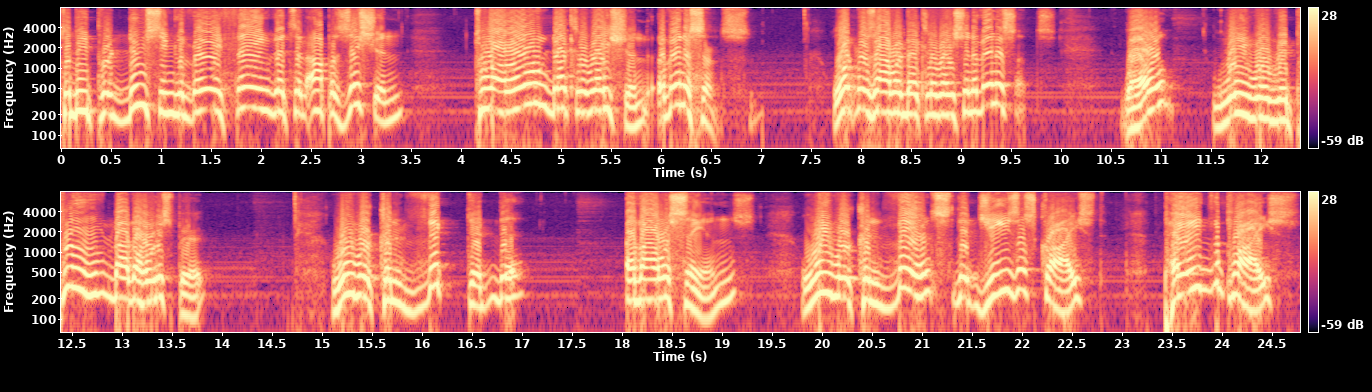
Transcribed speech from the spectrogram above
to be producing the very thing that's in opposition to our own declaration of innocence. What was our declaration of innocence? Well, we were reproved by the Holy Spirit. We were convicted of our sins, we were convinced that Jesus Christ paid the price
